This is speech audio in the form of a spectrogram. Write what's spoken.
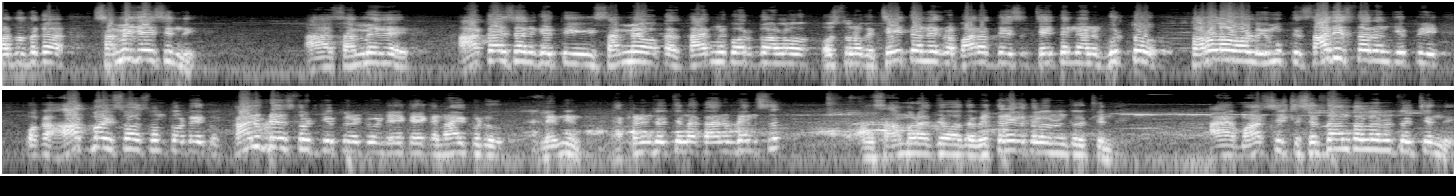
మద్దతుగా సమ్మె చేసింది. ఆ సమ్మె ఆకాశానికి ఎత్తి ఈ సమ్మె ఒక కార్మిక వర్గాల్లో వస్తున్న ఒక చైతన్య భారతదేశ చైతన్యాన్ని గుర్తు త్వరలో వాళ్ళు విముక్తి సాధిస్తారని చెప్పి ఒక ఆత్మవిశ్వాసంతో కాన్ఫిడెన్స్ తోటి చెప్పినటువంటి ఏకైక నాయకుడు లెనిన్. ఎక్కడి నుంచి వచ్చిన కాన్ఫిడెన్స్ అది సామ్రాజ్యవాద వ్యతిరేకతలో నుంచి వచ్చింది. ఆ మార్క్సిస్ట్ సిద్ధాంతంలో నుంచి వచ్చింది.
